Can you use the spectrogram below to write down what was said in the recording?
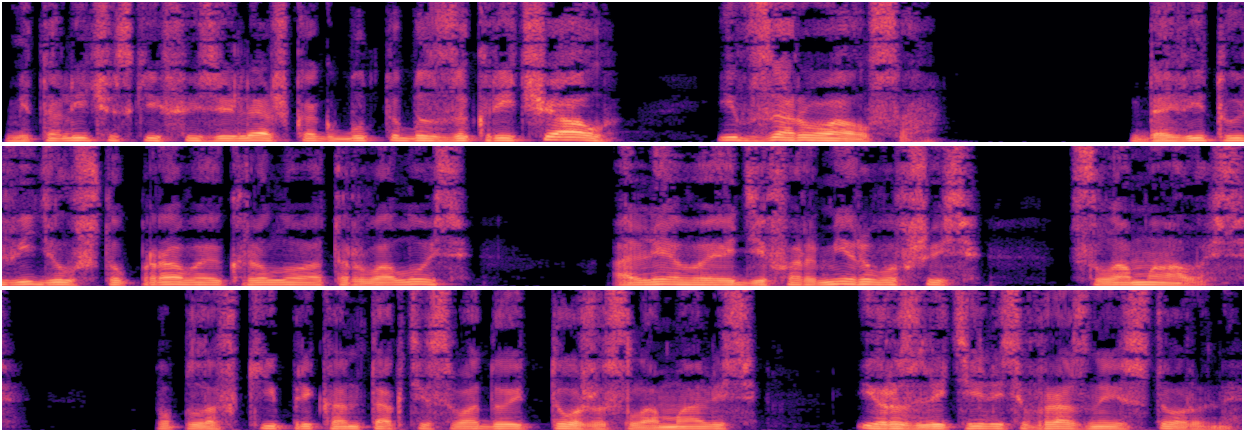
металлический фюзеляж как будто бы закричал и взорвался. Давид увидел, что правое крыло оторвалось, а левое, деформировавшись, сломалось. Поплавки при контакте с водой тоже сломались и разлетелись в разные стороны.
